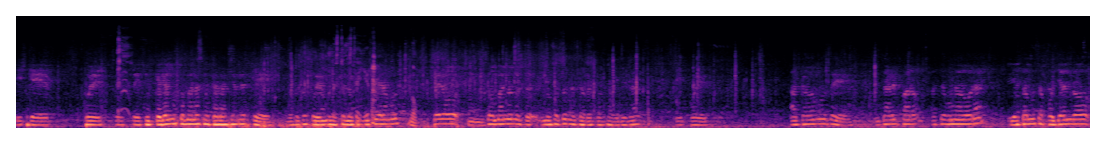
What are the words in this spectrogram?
y que pues este, si queríamos tomar las instalaciones que nosotros podíamos hacer lo que quisiéramos, pero tomando nuestra- nosotros nuestra responsabilidad y pues acabamos de entrar en paro hace una hora y estamos apoyando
